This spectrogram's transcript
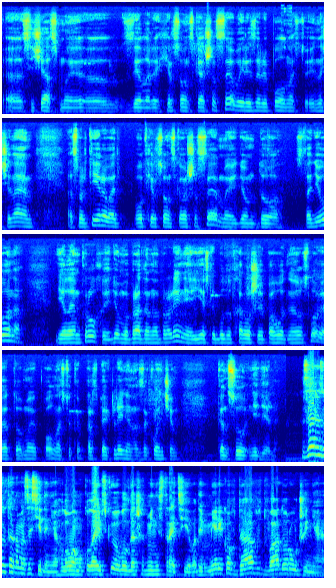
Э, Сейчас мы э, сделали Херсонское шоссе, вырезали полностью и начинаем асфальтировать. От Херсонского шоссе мы идем до стадиона, делаем круг и идем в обратном направлении. Если будут хорошие погодные условия, то мы полностью проспект Ленина закончим к концу недели. За результатами засідання голова Миколаївської облдержадміністрації Вадим Мєріков дав два доручення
